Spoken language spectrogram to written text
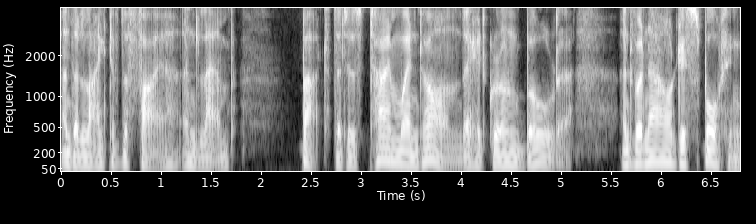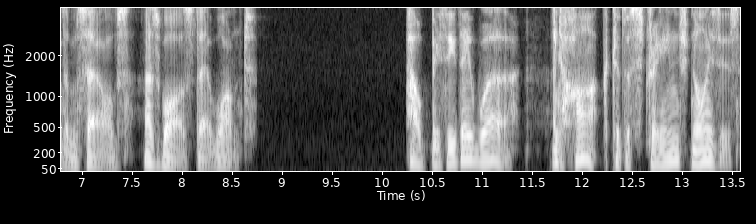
and the light of the fire and lamp, but that as time went on they had grown bolder and were now disporting themselves as was their wont. How busy they were! And hark to the strange noises.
